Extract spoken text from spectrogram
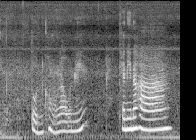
ตุ๋นของเราวันนี้ แค่นี้นะคะ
